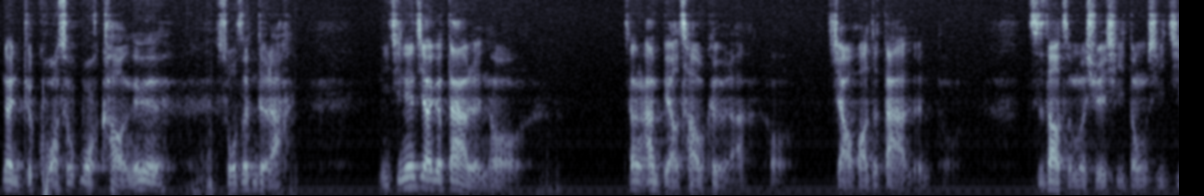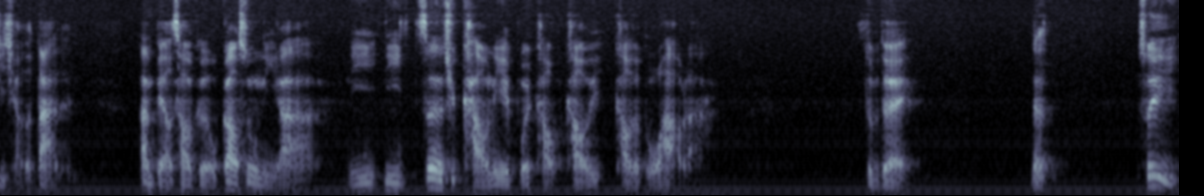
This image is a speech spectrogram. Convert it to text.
那你就夸说：“我靠，那个说真的啦，你今天叫一个大人哦，这样按表操课啦，哦，狡猾的大人。”知道怎么学习东西技巧的大人，按表操课。我告诉你啦，你你真的去考，你也不会考考考的多好啦，对不对？那所以，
